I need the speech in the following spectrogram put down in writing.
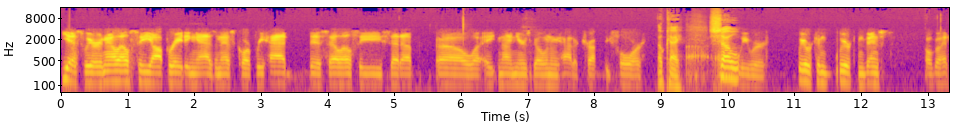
Yes, we were an LLC operating as an S corp. We had this LLC set up uh, what, eight nine years ago when we had a truck before. Okay. Uh, So- we were we were con- we were convinced. Oh, go ahead.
